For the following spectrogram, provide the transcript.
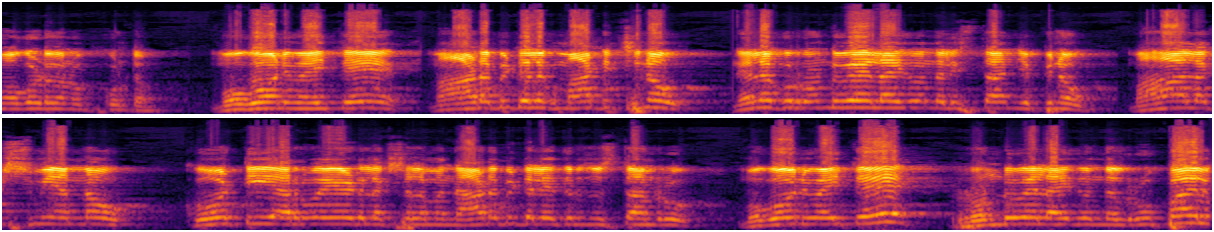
మొగోడు అని ఒప్పుకుంటాం మొగోనివైతే మా ఆడబిడ్డలకు మాట ఇచ్చినావు నెలకు రెండు వేల ఐదు వందలు ఇస్తా అని చెప్పినావు. మహాలక్ష్మి అన్నావు కోటి అరవై ఏడు లక్షల మంది ఆడబిడ్డలు ఎదురు చూస్తాండ్రు మొగోనివైతే రెండు వేల ఐదు వందల రూపాయలు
